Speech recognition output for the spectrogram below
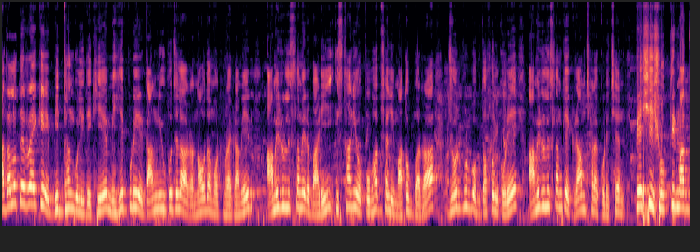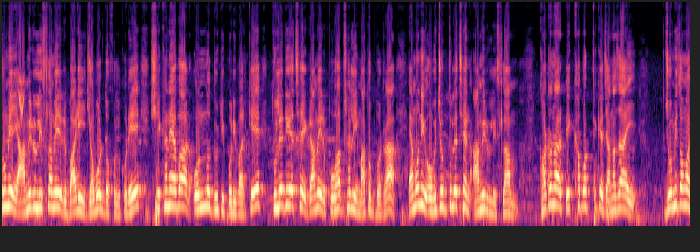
আদালতের রায়কে বৃদ্ধাঙ্গুলি দেখিয়ে মেহেরপুরের গাংনী উপজেলার নওদা মঠমরা গ্রামের আমিরুল ইসলামের বাড়ি স্থানীয় প্রভাবশালী মাতব্বররা জোরপূর্বক দখল করে আমিরুল ইসলামকে গ্রাম ছাড়া করেছেন। পেশি শক্তির মাধ্যমে আমিরুল ইসলামের বাড়ি জবরদখল করে সেখানে আবার অন্য দুটি পরিবারকে তুলে দিয়েছে গ্রামের প্রভাবশালী মাতব্বররা। এমনই অভিযোগ তুলেছেন আমিরুল ইসলাম। ঘটনার প্রেক্ষাপট থেকে জানা যায় জমিজমা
